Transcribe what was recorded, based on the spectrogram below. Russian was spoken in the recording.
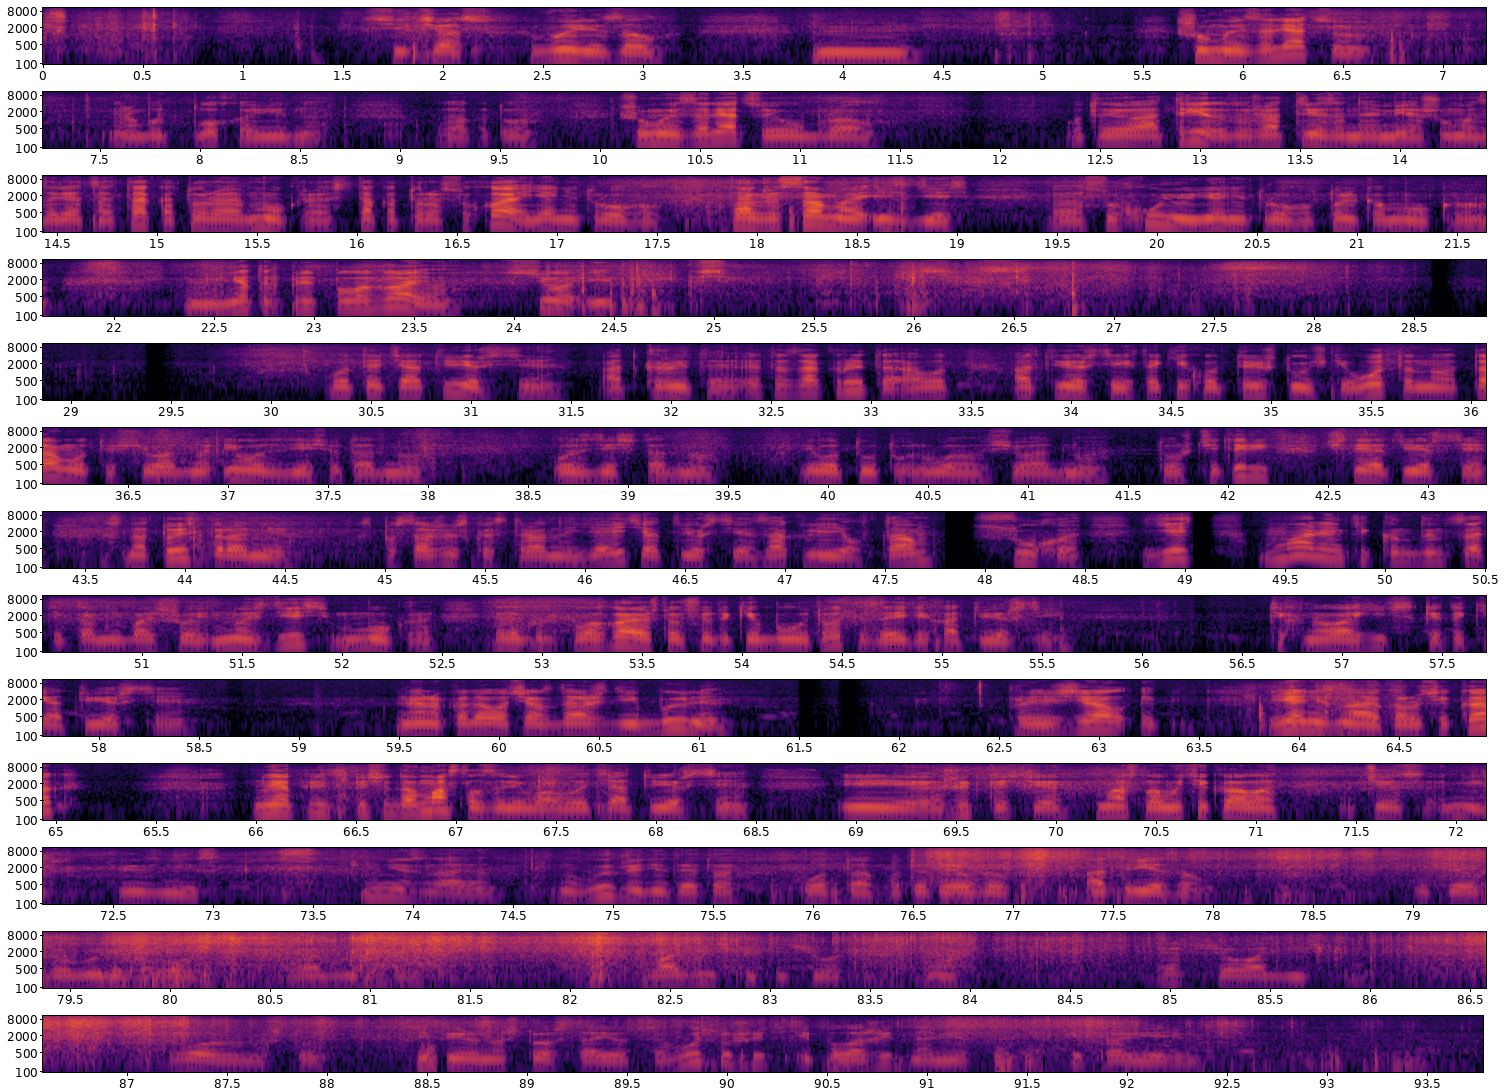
сейчас вырезал шумоизоляцию. Наверное, будет плохо видно. Вот так вот. О, шумоизоляцию убрал. Вот отрез, это уже отрезанная меня шумоизоляция. Та, которая мокрая, та, которая сухая, я не трогал. Так же самое и здесь. Э, сухую я не трогал, только мокрую. Я так предполагаю, все и вот эти отверстия открытые, это закрыто, а вот отверстия, их таких вот три штучки. Вот оно, там вот еще одно, и вот здесь вот одно. Вот здесь вот одно. И вот тут вот, вот еще одно. Тоже четыре, четыре отверстия. На той стороне, с пассажирской стороны, я эти отверстия заклеил. Там сухо. Есть маленький конденсатик там небольшой, но здесь мокро. Я так предполагаю, что все-таки будет вот из-за этих отверстий. Технологические такие отверстия наверное, когда вот сейчас дожди были, проезжал, я не знаю, короче, как, но я, в принципе, сюда масло заливал в эти отверстия, и жидкость э, масла вытекала через низ, через низ. Ну, не знаю, ну, выглядит это вот так, вот. Это я уже отрезал, это я уже вырезал, вон, водичка, водичка течет, вот, это все водичка, вот оно что. Теперь у нас что остается? Высушить и положить на место. И проверим.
